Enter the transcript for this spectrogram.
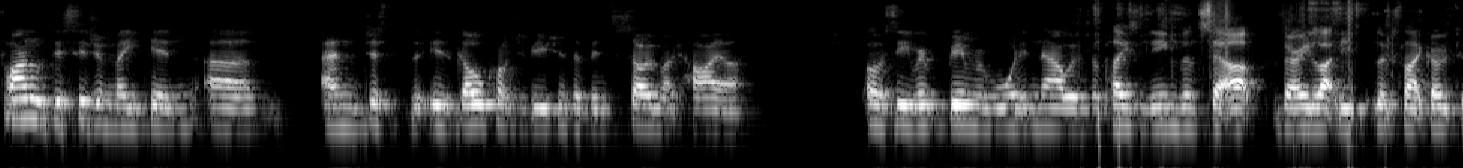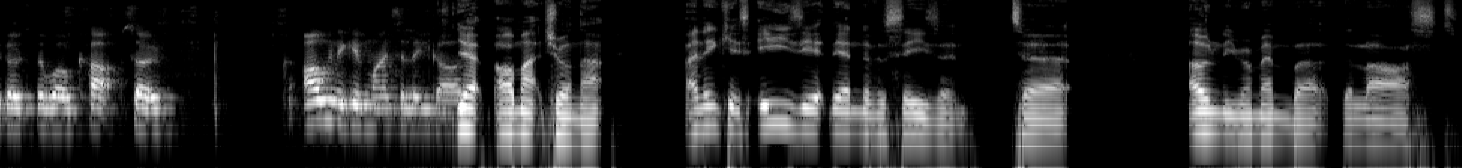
final decision making. Um, and just his goal contributions have been so much higher. Obviously, re- being rewarded now with the place in the England setup, very likely looks like go to go to the World Cup. So I'm going to give mine to Lingard. Yep, I'll match you on that. I think it's easy at the end of the season to only remember the last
